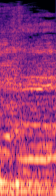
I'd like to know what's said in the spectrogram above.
Luna.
